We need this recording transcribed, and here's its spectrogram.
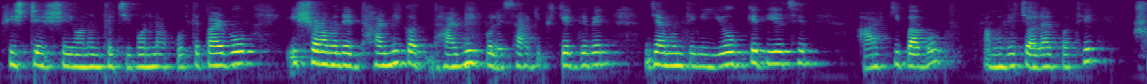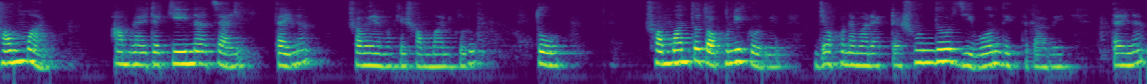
খ্রিস্টের সেই অনন্ত জীবন লাভ করতে পারব। ঈশ্বর আমাদের ধার্মিক ধার্মিক বলে সার্টিফিকেট দেবেন, যেমন তিনি যোগকে দিয়েছেন। আর কি পাবো? আমাদের চলার পথে সম্মান। আমরা এটা কে না চাই, তাই না? সবাই আমাকে সম্মান করুক। তো সম্মান তো তখনই করবে যখন আমার একটা সুন্দর জীবন দেখতে পাবে, তাই না?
